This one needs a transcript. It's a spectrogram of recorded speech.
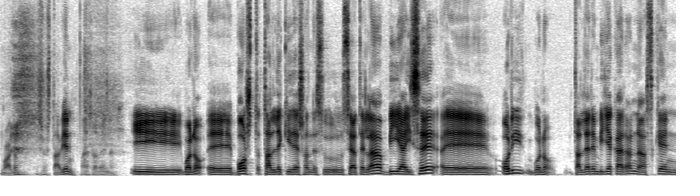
Bueno, eso está bien. Más o menos. Y, bueno, eh, bost taldekide esan dezu zeatela, bi haize, eh, hori, bueno, taldearen bilakaran azken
